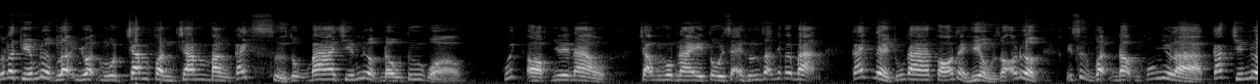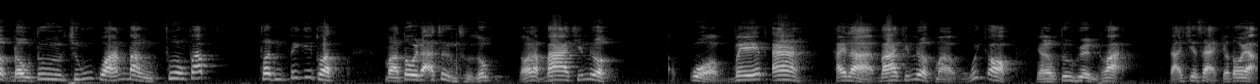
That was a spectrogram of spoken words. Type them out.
Tôi đã kiếm được lợi nhuận 100% bằng cách sử dụng 3 chiến lược đầu tư của Quick Off như thế nào. Trong hôm nay tôi sẽ hướng dẫn cho các bạn cách để chúng ta có thể hiểu rõ được cái sự vận động cũng như là các chiến lược đầu tư chứng khoán bằng phương pháp phân tích kỹ thuật mà tôi đã từng sử dụng. Đó là ba chiến lược của VSA hay là ba chiến lược mà Quick Off, nhà đầu tư huyền thoại, đã chia sẻ cho tôi ạ.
